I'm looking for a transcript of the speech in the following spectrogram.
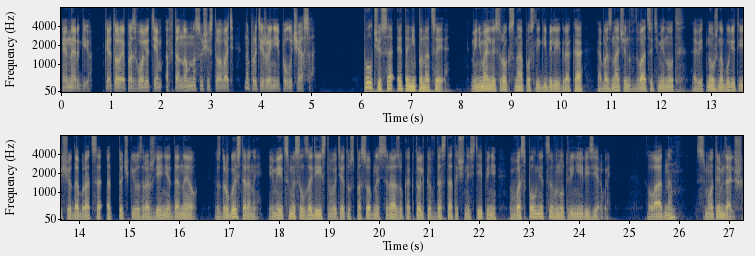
энергию которая позволит тем автономно существовать на протяжении получаса. Полчаса — это не панацея. Минимальный срок сна после гибели игрока обозначен в 20 минут, а ведь нужно будет еще добраться от точки возрождения до Нео. С другой стороны, имеет смысл задействовать эту способность сразу, как только в достаточной степени восполнятся внутренние резервы. Ладно, смотрим дальше.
